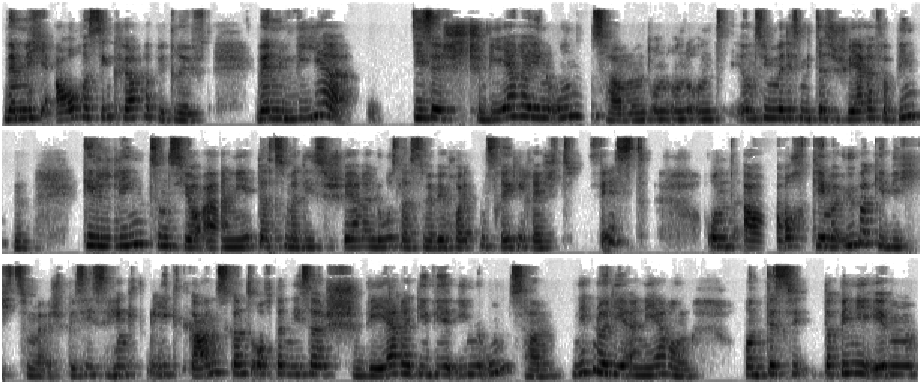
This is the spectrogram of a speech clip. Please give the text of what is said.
nämlich auch was den Körper betrifft. Wenn wir diese Schwere in uns haben und, und, und, und uns immer das mit der Schwere verbinden, gelingt uns ja auch nicht, dass wir diese Schwere loslassen, weil wir halten es regelrecht fest. Und auch Thema Übergewicht zum Beispiel, es hängt, liegt ganz, ganz oft an dieser Schwere, die wir in uns haben, nicht nur die Ernährung. Und das, da bin ich eben,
